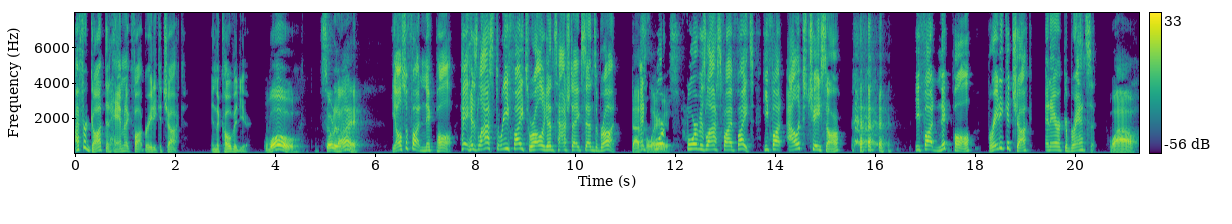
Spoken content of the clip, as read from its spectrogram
I forgot that Hamonic fought Brady Tkachuk in the COVID year. Whoa, so did I. He also fought Nick Paul. Hey, his last three fights were all against hashtag Sens Abroad. That's And four- hilarious. Four of his last five fights. He fought Alex Chiasson. He fought Nick Paul, Brady Tkachuk, and Erik Gudbranson. wow.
